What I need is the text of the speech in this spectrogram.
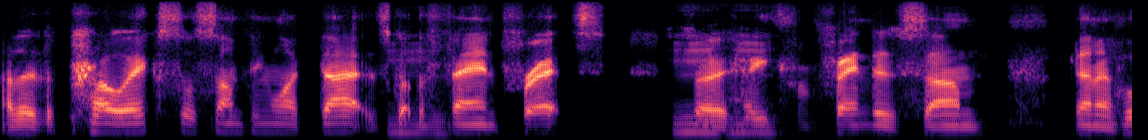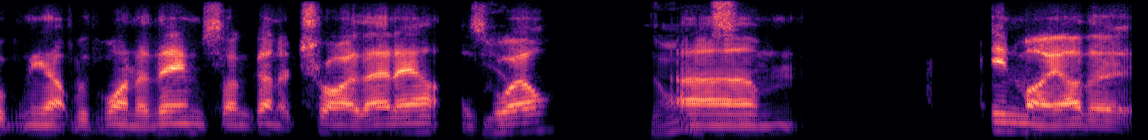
are they the Pro X or something like that? It's got the Mm. fan frets. So Mhm. Heath from Fender's um, going to hook me up with one of them. So I'm going to try that out as Yep. well. Nice. Um, in my other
